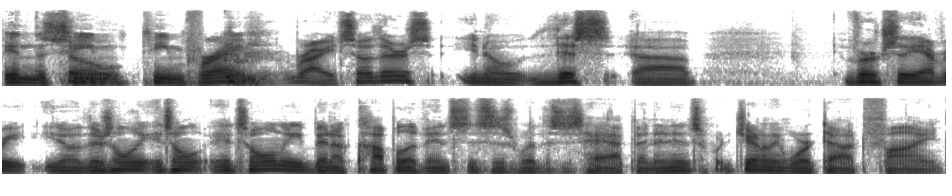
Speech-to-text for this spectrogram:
in the so, team team frame. right. So there's, you know, this. Uh, virtually every you know there's only it's only it's only been a couple of instances where this has happened and it's generally worked out fine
